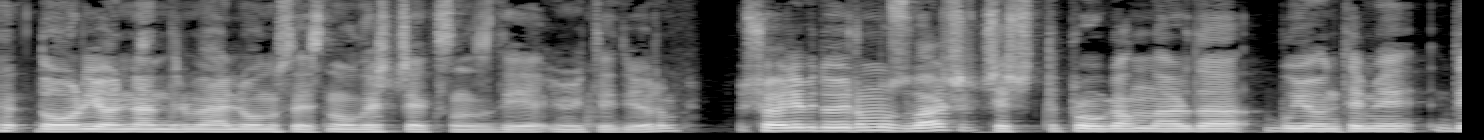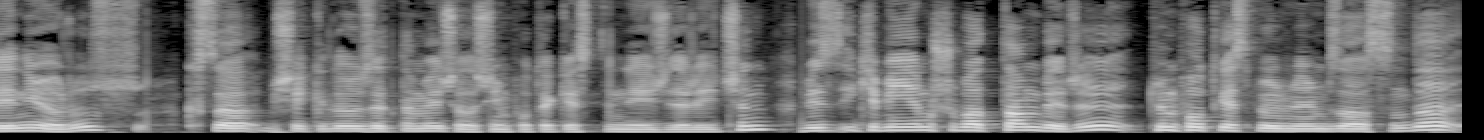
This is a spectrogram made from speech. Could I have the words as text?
doğru yönlendirmelerle onun sesine ulaşacaksınız diye ümit ediyorum. Şöyle bir duyurumuz var. Çeşitli programlarda bu yöntemi deniyoruz. Kısa bir şekilde özetlemeye çalışayım podcast dinleyicileri için. Biz 2020 Şubat'tan beri tüm podcast bölümlerimizi aslında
